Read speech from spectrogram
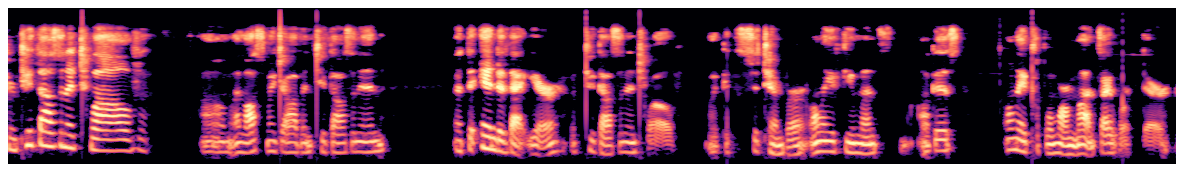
from 2012, um, I lost my job in 2000 and at the end of that year of 2012, like it's September, only a few months, August, only a couple more months I worked there,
